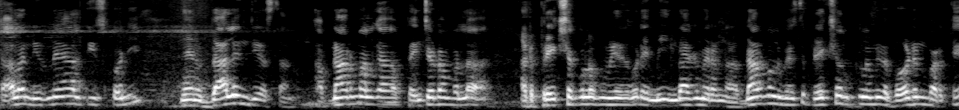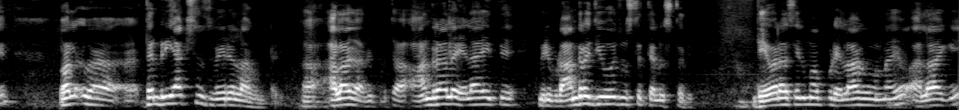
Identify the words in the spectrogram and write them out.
చాలా నిర్ణయాలు తీసుకొని నేను బ్యాలెన్స్ చేస్తాను. అబ్నార్మల్గా పెంచడం వల్ల అటు ప్రేక్షకుల మీద కూడా మీ ఇందాక మీరు అన్నారు అబ్నార్మల్ పెంచితే ప్రేక్షకుల మీద బర్డెన్ పడితే వాళ్ళ దాని రియాక్షన్స్ వేరేలాగా ఉంటాయి. అలాగా అలా కాదు. ఇప్పుడు ఆంధ్రాలో ఎలా అయితే మీరు ఇప్పుడు ఆంధ్ర జీవో చూస్తే తెలుస్తుంది. దేవరా సినిమా ఇప్పుడు ఎలాగ ఉన్నాయో అలాగే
